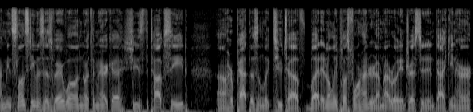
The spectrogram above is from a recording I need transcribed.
I mean, Sloane Stevens does very well in North America. She's the top seed. Uh, her path doesn't look too tough, but at only plus 400, I'm not really interested in backing her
